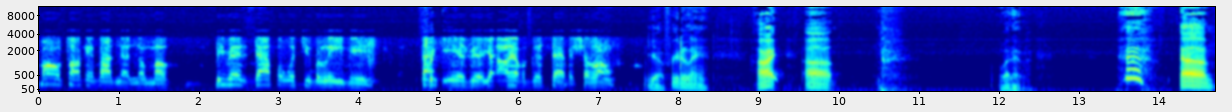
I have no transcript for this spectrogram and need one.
small talking about nothing no more. Be ready to die for what you believe in. Thank you, Israel. Y'all have a good Sabbath. Shalom. Yeah, free the land. All right. Uh, whatever. um,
